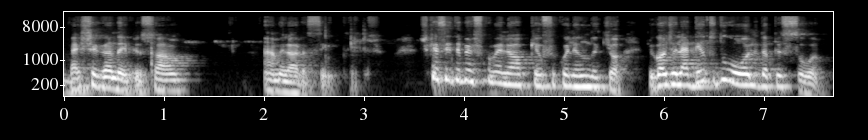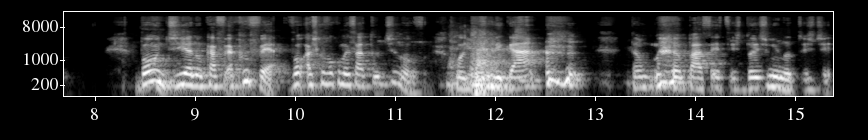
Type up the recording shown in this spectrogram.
Vai chegando aí, pessoal. Ah, melhor assim. Acho que assim também ficou melhor, porque eu fico olhando aqui, ó. Eu gosto de olhar dentro do olho da pessoa. Bom dia no Café com Fé. Vou, acho que eu vou começar tudo de novo. Vou desligar. Então, passa esses dois minutos de.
